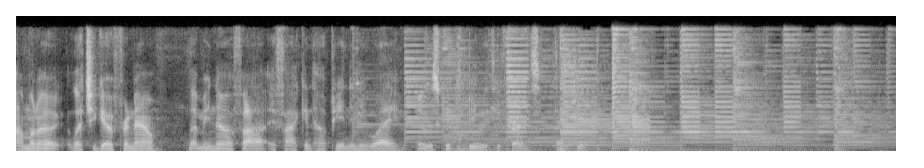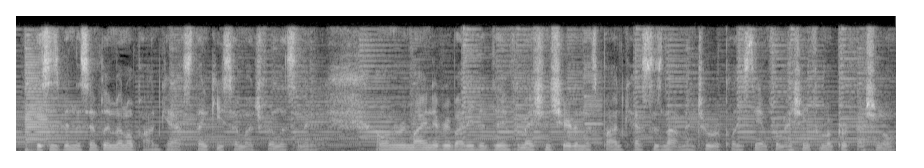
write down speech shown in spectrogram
I'm going to let you go for now. Let me know if I, if I can help you in any way. It was good to be with you, friends. Thank you. This has been the Simply Mental Podcast. Thank you so much for listening. I want to remind everybody that the information shared in this podcast is not meant to replace the information from a professional.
